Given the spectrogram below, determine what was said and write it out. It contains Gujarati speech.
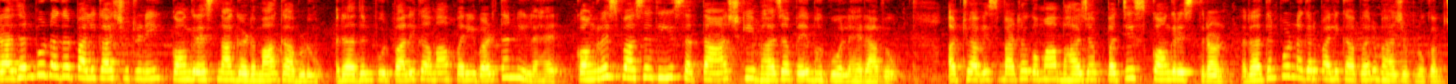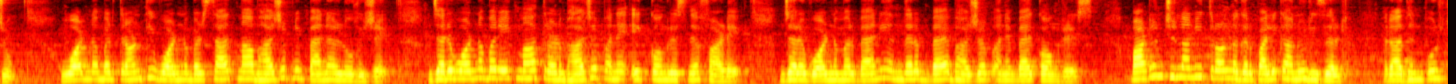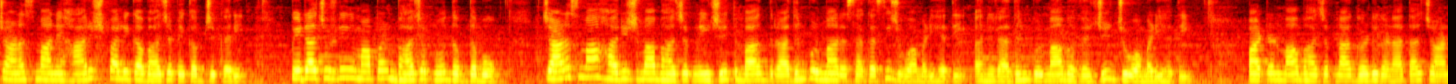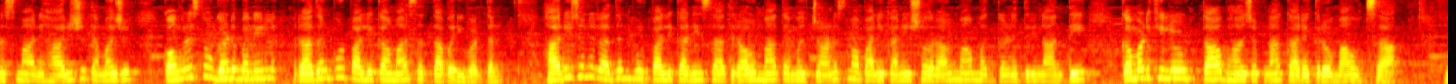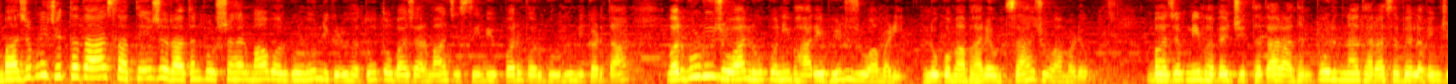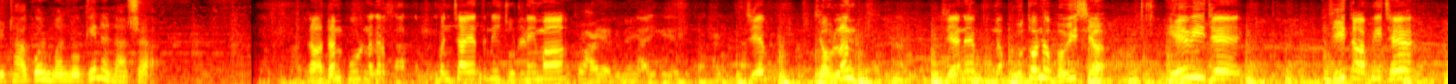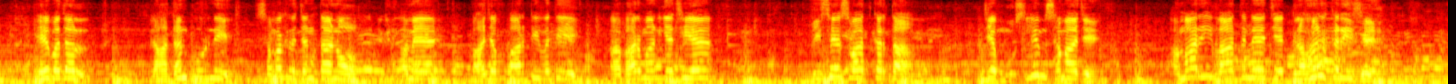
રાધનપુર નગરપાલિકા ચૂંટણી કોંગ્રેસના ગઢમાં ગાબડું. રાધનપુર પાલિકામાં પરિવર્તનની લહેર. કોંગ્રેસ પાસેથી સત્તા આંચકી ભાજપે ભગવો લહેરાવ્યો. અઠ્યાવીસ બેઠકોમાં ભાજપ પચીસ, કોંગ્રેસ ત્રણ. રાધનપુર નગરપાલિકા પર ભાજપનો કબજો. વોર્ડ નંબર ત્રણથી વોર્ડ નંબર સાતમાં ભાજપની પેનલનો વિજય. જ્યારે વોર્ડ નંબર એકમાં ત્રણ ભાજપ અને એક કોંગ્રેસને ફાળે. જ્યારે વોર્ડ નંબર બેની અંદર બે ભાજપ અને બે કોંગ્રેસ. પાટણ જિલ્લાની ત્રણ નગરપાલિકાનું રિઝલ્ટ. રાધનપુર, ચાણસ્મા અને હારીશ પાલિકા ભાજપે કબજે કરી. પેટા ચૂંટણીમાં પણ ભાજપનો દબદબો. ચાણસમાં, હારીશમાં ભાજપની જીત બાદ રાધનપુરમાં રસાકસી જોવા મળી હતી અને રાધનપુરમાં ભવ્ય જીત જોવા મળી હતી. પાટણમાં ભાજપના ગઢ ગણાતા ચાણસમાં અને હારીજ તેમજ કોંગ્રેસનો ગઢ બનેલ રાધનપુર પાલિકામાં સત્તા પરિવર્તન. હારીજ અને રાધનપુર પાલિકાની સાત રાઉન્ડમાં તેમજ ચાણસમાં પાલિકાની છ રાઉન્ડમાં મતગણતરીના અંતે કમળ ખીલી ઉઠતા ભાજપના કાર્યક્રમમાં ઉત્સાહ. ભાજપની જીત થતાં સાથે જ રાધનપુર શહેરમાં વરઘોડું નીકળ્યું હતું તો બજારમાં જીસીબી ઉપર વરઘોડું નીકળતા વરઘોડું જોવા લોકોની ભારે ભીડ જોવા મળી. લોકોમાં ભારે ઉત્સાહ જોવા મળ્યો. ભાજપની ભવ્ય જીત થતાં રાધનપુરના ધારાસભ્ય લવિંગજી ઠાકોર મન મૂકીને નાચ્યા. રાધનપુર નગર પંચાયતની ચૂંટણીમાં જે જવલંત, જેને ન ભવિષ્ય, એવી જે જીત આપી છે એ બદલ રાધનપુરની સમગ્ર જનતાનો અમે ભાજપ પાર્ટી વતી આભાર માનીએ છીએ. વિશેષ વાત કરતાં જે મુસ્લિમ સમાજે અમારી વાતને જે ગ્રહણ કરી છે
